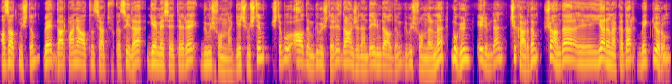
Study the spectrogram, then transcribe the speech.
azaltmıştım ve darphane altın sertifikasıyla GMSTR gümüş fonuna geçmiştim. İşte bu aldığım gümüşleri daha önceden de elimde aldığım gümüş fonlarını bugün elimden çıkardım. Şu anda e, yarına kadar bekliyorum.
